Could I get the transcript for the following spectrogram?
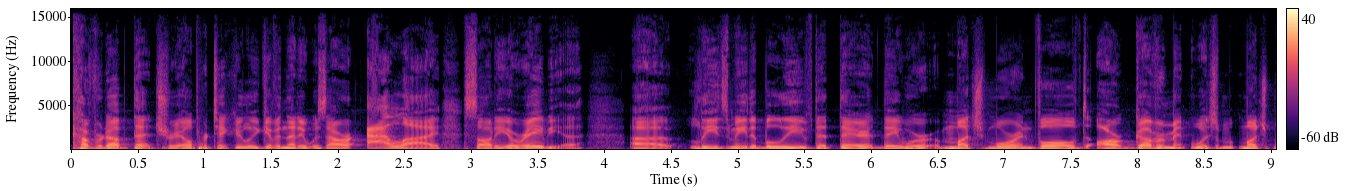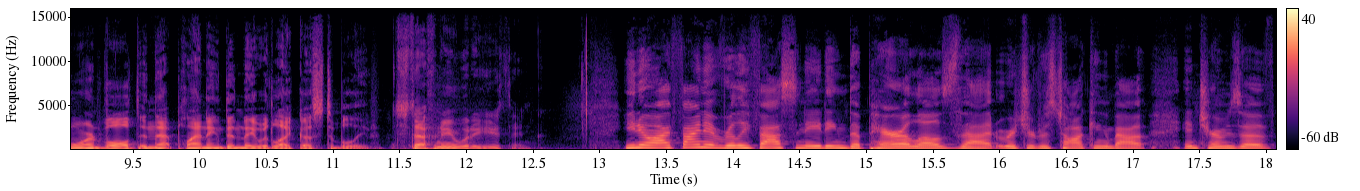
covered up that trail, particularly given that it was our ally, Saudi Arabia, uh, leads me to believe that they they were much more involved. Our government was m- much more involved in that planning than they would like us to believe. Stephanie, what do you think? You know, I find it really fascinating the parallels that Richard was talking about in terms of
